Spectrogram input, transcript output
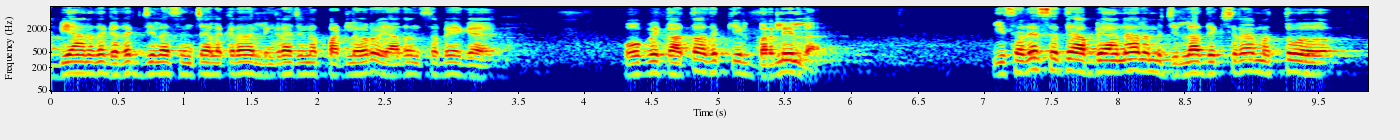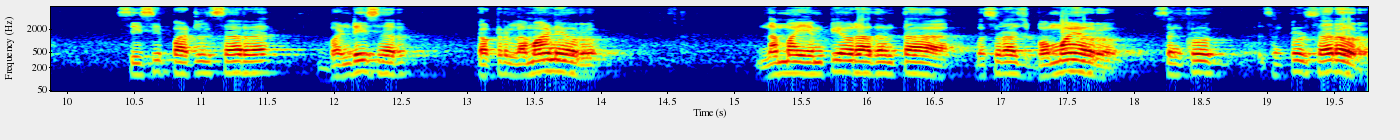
ಅಭಿಯಾನದ ಗದಗ ಜಿಲ್ಲಾ ಸಂಚಾಲಕರಾದ ಲಿಂಗರಾಜಣ್ಣ ಪಾಟೀಲ್ ಅವರು ಯಾವುದೋ ಒಂದು ಸಭೆಗೆ ಹೋಗ್ಬೇಕಾಯ್ತು ಅದಕ್ಕೆ ಇಲ್ಲಿ ಬರಲಿಲ್ಲ. ಈ ಸದಸ್ಯತೆ ಅಭಿಯಾನ ನಮ್ಮ ಜಿಲ್ಲಾಧ್ಯಕ್ಷರ ಮತ್ತು C C Patil sir, Bandi sir, doctor Lamani ಅವರು, ನಮ್ಮ ಎಂ ಪಿ ಅವರಾದಂಥ ಬಸವರಾಜ ಬೊಮ್ಮಾಯಿ ಅವರು, ಸಂಕ್ರೂ ಸಂಕ್ರೂರ್ ಸರ್ ಅವರು,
